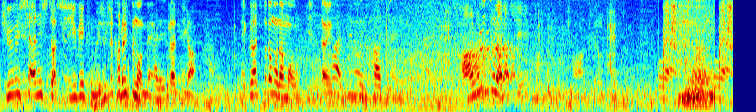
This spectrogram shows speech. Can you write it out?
旧車にしては CBX めちゃくちゃ軽いですもんねクラッチが。えクラッチとかも何もいじってないですまあ自分変わってないです。軽クラッチあアクセルも。軽い。ここはここは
